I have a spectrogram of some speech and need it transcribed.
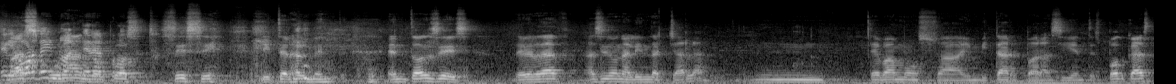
El orden no altera el producto. Sí, sí, literalmente. Entonces, de verdad, ha sido una linda charla. Te vamos a invitar para siguientes podcasts.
